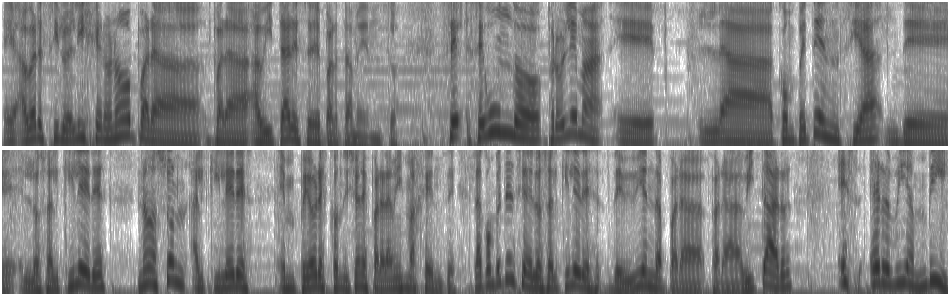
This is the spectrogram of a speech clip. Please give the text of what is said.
eh, a ver si lo eligen o no para, para habitar ese departamento. segundo problema, eh, la competencia de los alquileres no son alquileres en peores condiciones para la misma gente. La competencia de los alquileres de vivienda para, para habitar es Airbnb.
